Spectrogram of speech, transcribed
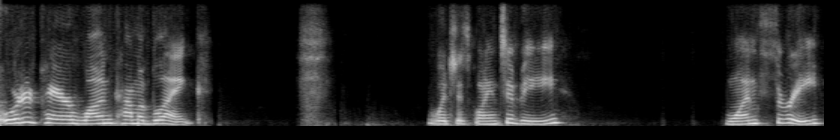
ordered pair 1 comma blank, which is going to be 1, 3,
